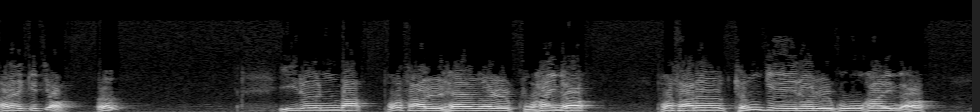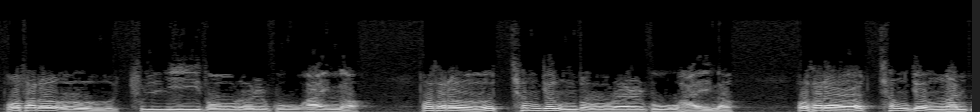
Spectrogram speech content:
알아듣겠죠? 어? 이런 바 보살행을 구하며 보살의 경계를 구하며 보살의 출리도를 구하며 보살의 청정도를 구하며 보살의 청정한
